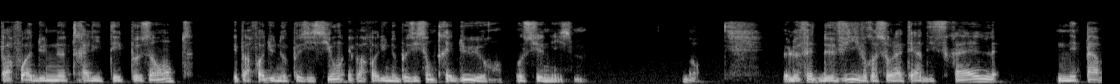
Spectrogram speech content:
parfois d'une neutralité pesante, et parfois d'une opposition, et parfois d'une opposition très dure au sionisme. Le fait de vivre sur la terre d'Israël n'est pas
